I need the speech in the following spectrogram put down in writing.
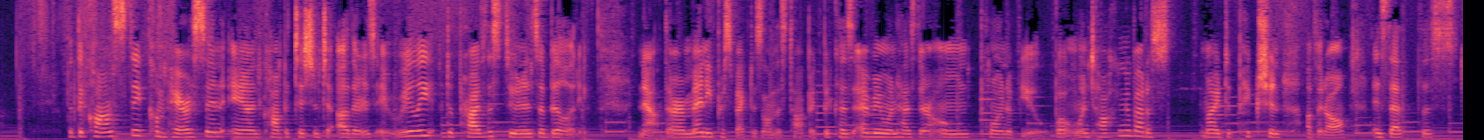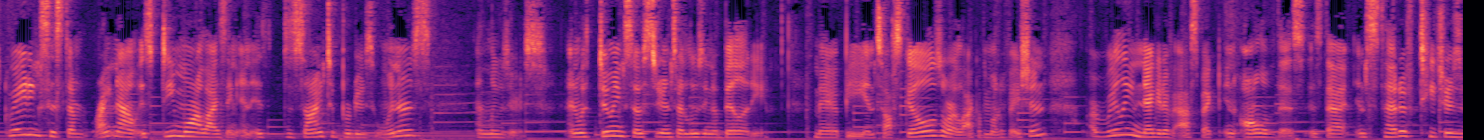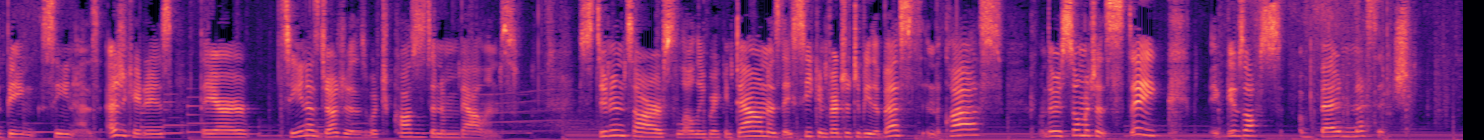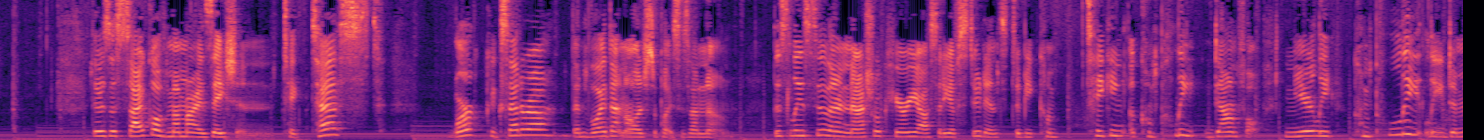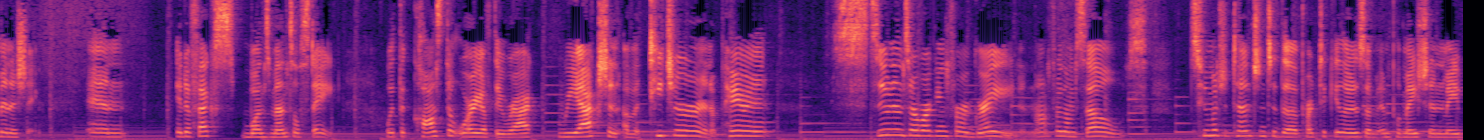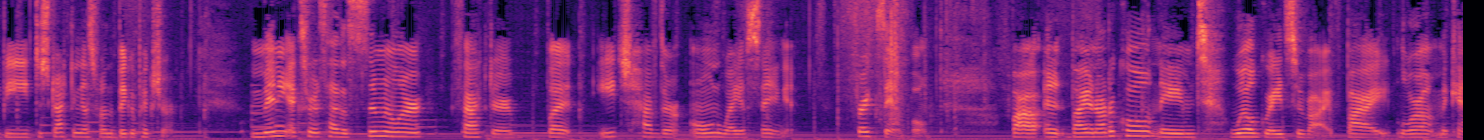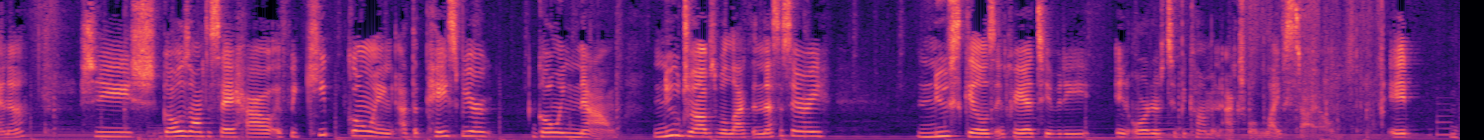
With the constant comparison and competition to others, it really deprives the student's ability. Now, there are many perspectives on this topic because everyone has their own point of view, but when talking about a, my depiction of it all, is that the grading system right now is demoralizing and is designed to produce winners and losers. And with doing so, students are losing ability may it be in soft skills or a lack of motivation. A really negative aspect in all of this is that instead of teachers being seen as educators, they are seen as judges, which causes an imbalance. Students are slowly breaking down as they seek and venture to be the best in the class. When there is so much at stake, it gives off a bad message. There's a cycle of memorization take tests, work, etc., then void that knowledge to places unknown. This leads to their natural curiosity of students to be com- taking a complete downfall, nearly completely diminishing, and it affects one's mental state. With the constant worry of the reaction of a teacher and a parent, students are working for a grade, and not for themselves. Too much attention to the particulars of implementation may be distracting us from the bigger picture. Many experts have a similar factor, but each have their own way of saying it. For example, by, by an article named Will Grades Survive by Laura McKenna, she goes on to say how if we keep going at the pace we are going now, new jobs will lack the necessary new skills and creativity in order to become an actual lifestyle. It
